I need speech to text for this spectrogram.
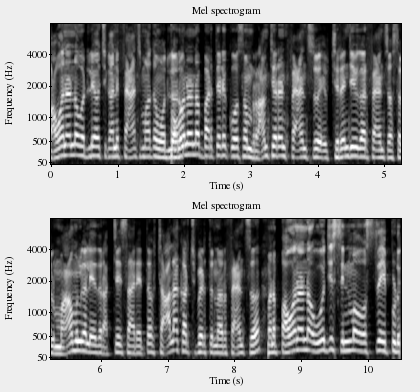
పవన్ అన్న వదిలేవచ్చు కానీ ఫ్యాన్స్ మాత్రం వదిలేరు. పవన్ అన్న బర్త్డే కోసం రామ్ చరణ్ ఫ్యాన్స్ చిరంజీవి గారి ఫ్యాన్స్ అసలు మామూలుగా లేదు. వచ్చేసారి అయితే చాలా ఖర్చు పెడుతున్నారు ఫ్యాన్స్ మన పవన్ అన్న ఓజీ సినిమా వస్తే ఇప్పుడు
